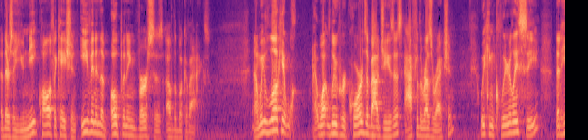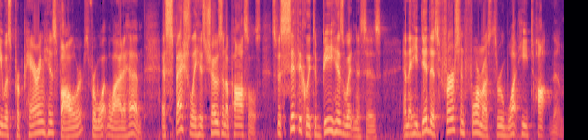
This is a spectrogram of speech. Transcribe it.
that there's a unique qualification even in the opening verses of the book of Acts. And we look at, at what Luke records about Jesus after the resurrection. We can clearly see that he was preparing his followers for what lied ahead, especially his chosen apostles, specifically to be his witnesses and that he did this first and foremost through what he taught them.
